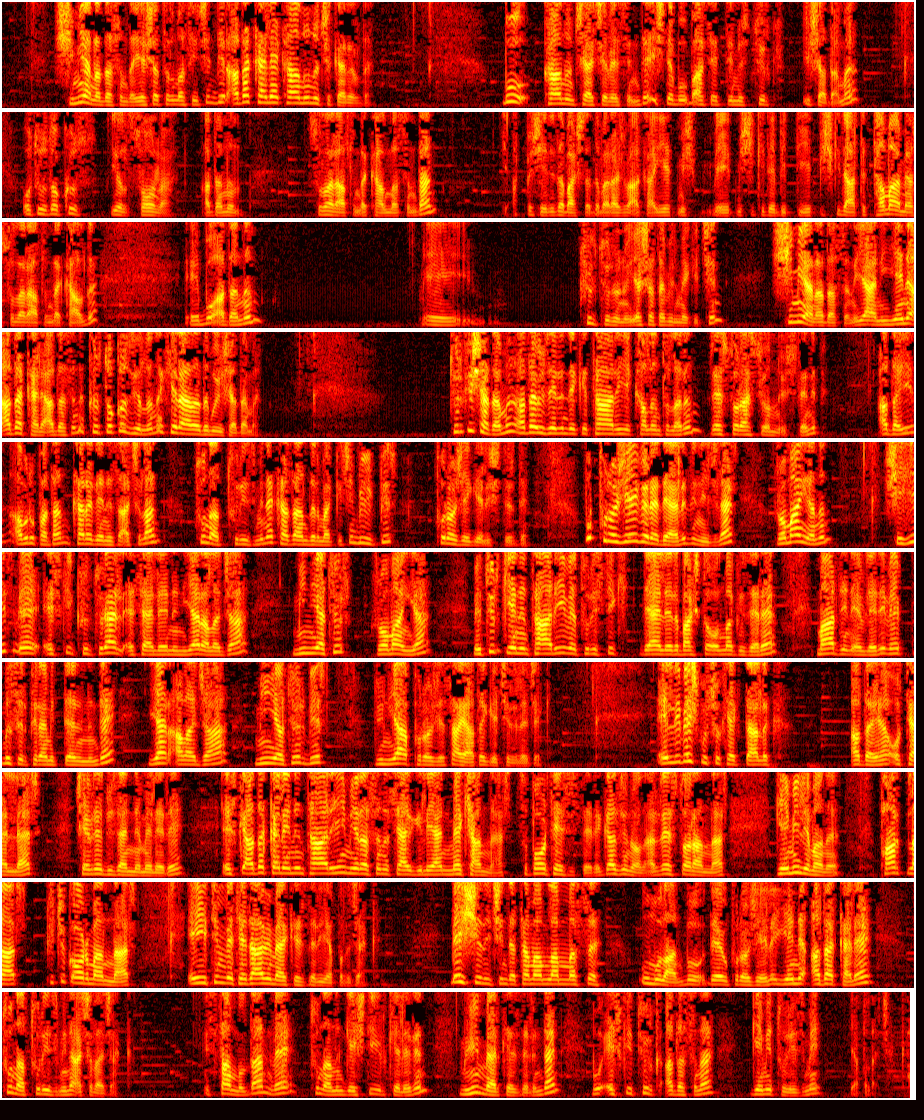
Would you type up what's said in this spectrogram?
Şimyan Adası'nda yaşatılması için bir Adakale kanunu çıkarıldı. Bu kanun çerçevesinde işte bu bahsettiğimiz Türk iş adamı 39 yıl sonra adanın sular altında kalmasından 67'de başladı baraj vaka 70 ve 72'de bitti. 72'de artık tamamen sular altında kaldı. E, bu adanın e, kültürünü yaşatabilmek için Şimyan adasını yani Yeni Adakale adasını 49 yıllığına kiraladı bu iş adamı. Türk iş adamı ada üzerindeki tarihi kalıntıların restorasyonunu üstlenip adayı Avrupa'dan Karadeniz'e açılan Tuna turizmine kazandırmak için büyük bir proje geliştirdi. Bu projeye göre değerli dinleyiciler Romanya'nın şehir ve eski kültürel eserlerinin yer alacağı minyatür Romanya ve Türkiye'nin tarihi ve turistik değerleri başta olmak üzere Mardin evleri ve Mısır piramitlerinin de yer alacağı minyatür bir dünya projesi hayata geçirilecek. 55,5 hektarlık adaya oteller, çevre düzenlemeleri, eski Adakale'nin tarihi mirasını sergileyen mekanlar, spor tesisleri, gazinolar, restoranlar, gemi limanı, parklar, küçük ormanlar, eğitim ve tedavi merkezleri yapılacak. 5 yıl içinde tamamlanması umulan bu dev projeyle yeni Adakale Tuna turizmine açılacak. İstanbul'dan ve Tuna'nın geçtiği ülkelerin mühim merkezlerinden bu eski Türk adasına gemi turizmi yapılacak.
